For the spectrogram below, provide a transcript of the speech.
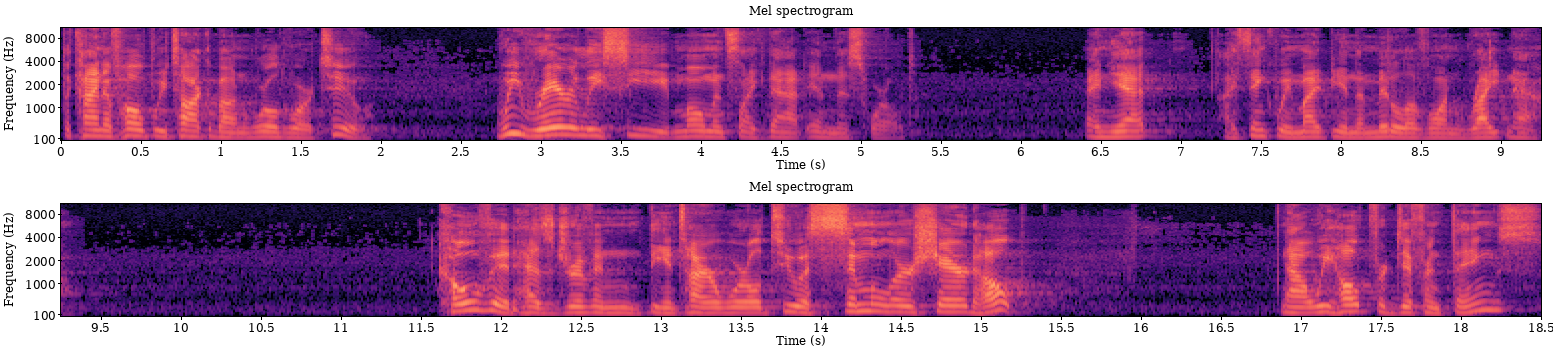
the kind of hope we talk about in World War II. We rarely see moments like that in this world. And yet, I think we might be in the middle of one right now. COVID has driven the entire world to a similar shared hope. Now, we hope for different things.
